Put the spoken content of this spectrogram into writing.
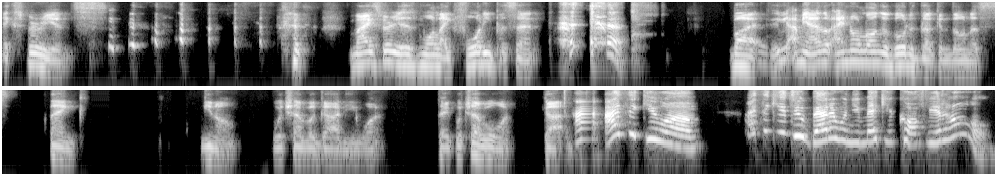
experience. my experience is more like 40%. But I mean, I, I no longer go to Dunkin' Donuts. Thank, you know, whichever God you want. Take whichever one. God. I, I think you um, I think you do better when you make your coffee at home.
